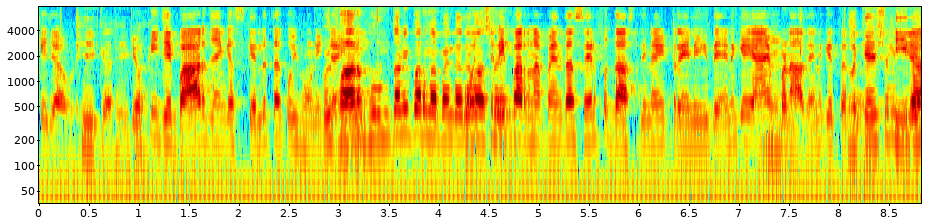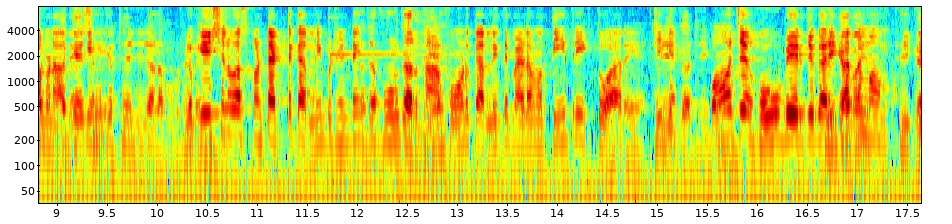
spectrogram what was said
ਕੇ ਜਾ ਵੜੀ। ਠੀਕ ਹੈ ਠੀਕ ਹੈ। ਕਿਉਂਕਿ ਜੇ ਬਾਹਰ ਜਾਏਗਾ ਸਕਿੱਲ ਤਾਂ ਕੋਈ ਹੋਣੀ ਕੋਈ ਚਾਹੀਦੀ। ਫਾਰਮ ਫੂਰਮ ਤਾਂ ਨਹੀਂ ਭਰਨਾ ਪੈਂਦਾ ਇਹਦੇ ਕੁਝ ਵਾਸਤੇ? ਨਹੀਂ ਭਰਨਾ ਪੈਂਦਾ ਸਿਰਫ 10 ਦਿਨਾਂ ਦੀ ਟ੍ਰੇਨਿੰਗ ਦੇਣਗੇ ਐਂ ਬਣਾ ਦੇਣਗੇ ਤੈਨੂੰ ਲੋਕੇਸ਼ਨ ਹੀਰਾ ਬਣਾ ਲੋਕੇਸ਼ਨ ਦੇਣਗੇ ਕਿੱਥੇ ਜੇ ਜਾਣਾ ਪਊ ਬਠਿੰਡੇ ਲੋਕੇਸ਼ਨ ਬਸ ਕੰਟੈਕਟ ਕਰ ਲਈ ਬਠਿੰਡੇ। ਅੱਛਾ ਫੋਨ ਕਰ ਹਾਂ ਲਈਏ ਫੋਨ ਕਰ ਲਈ ਤੇ ਮੈਡਮ 30 ਤਰੀਕ ਤੋਂ ਆ ਰਹੇ ਆ ਠੀਕ ਹੈ। ਪਹੁੰਚ ਹੋਊ ਬੇਰੁਜ਼ਗਾਰੀ ਖਤਮ। ਠੀਕ ਆ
